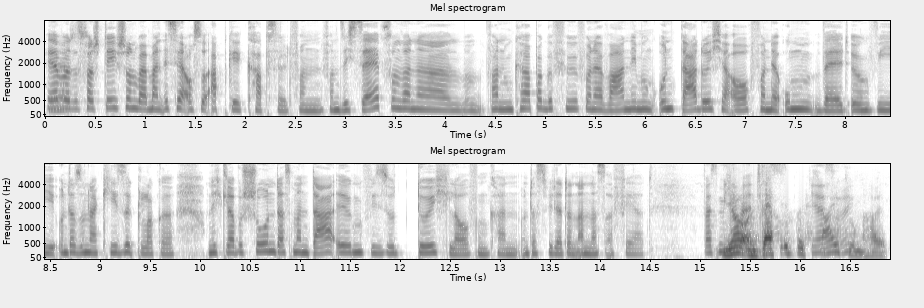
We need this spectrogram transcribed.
Ja, aber das verstehe ich schon, weil man ist ja auch so abgekapselt von, von sich selbst, von seiner, von dem Körpergefühl, von der Wahrnehmung und dadurch ja auch von der Umwelt irgendwie unter so einer Käseglocke. Und ich glaube schon, dass man da irgendwie so durchlaufen kann und das wieder dann anders erfährt. Was mich ja, und das in Begleitung ja, halt.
